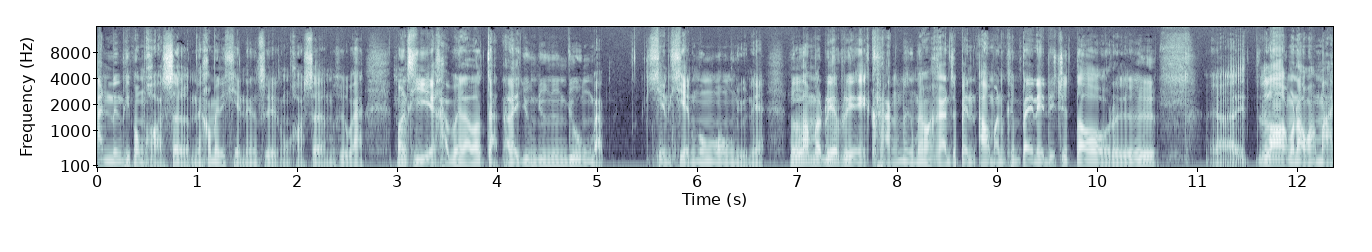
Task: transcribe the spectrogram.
อันหนึงที่ผมขอเสริมนะเขาไม่ได้เขียนในหนังสือผมขอเสริมก็คือว่าบางทีครับเวลาเราจัดอะไรยุ่งยุ่งยุ่งๆแบบเขียนเขียนงงๆอยู่เนี่ยแล้วเรามาเรียบเรียงอีกครั้งหนึ่งไม่ว่าการจะเป็นเอามันขึ้นไปในดิจิตอลหรือลอกมันออกมาใหม่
